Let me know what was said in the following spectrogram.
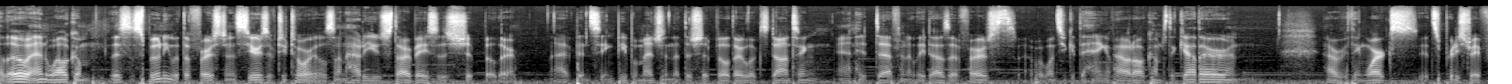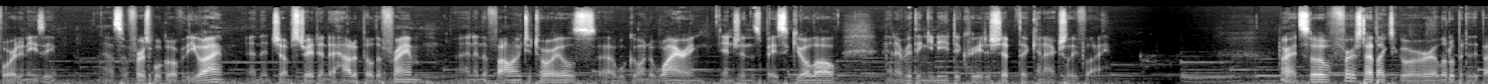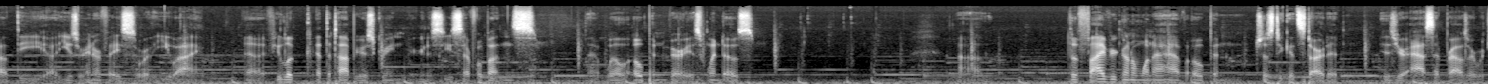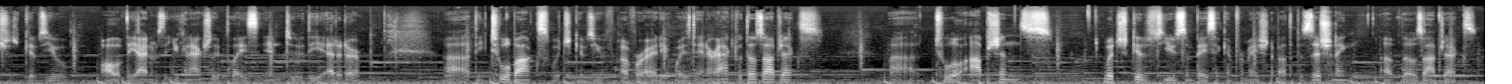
Hello and welcome. This is Spunie with the first in a series of tutorials on how to use Starbase's ship builder. I've been seeing people mention that the ship builder looks daunting, and it definitely does at first, but once you get the hang of how it all comes together and how everything works, it's pretty straightforward and easy. Uh, so first we'll go over the UI, and then jump straight into how to build a frame, and in the following tutorials uh, we'll go into wiring, engines, basic YOLOL, and everything you need to create a ship that can actually fly. Alright, so first I'd like to go over a little bit about the uh, user interface or the UI. Uh, if you look at the top of your screen, you're going to see several buttons that will open various windows. Uh, the five you're going to want to have open just to get started is your asset browser, which gives you all of the items that you can actually place into the editor. Uh, the toolbox, which gives you a variety of ways to interact with those objects. Uh, tool options, which gives you some basic information about the positioning of those objects.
